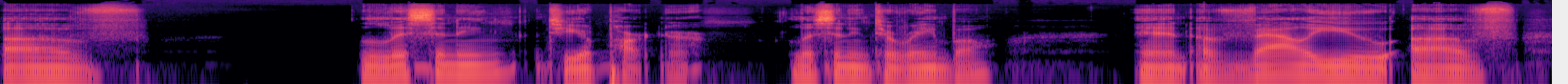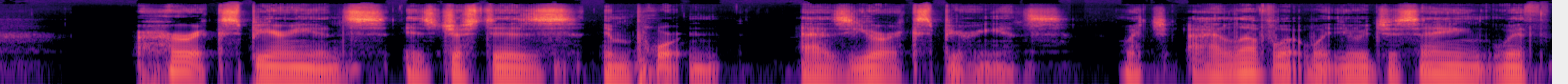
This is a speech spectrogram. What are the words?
of listening to your partner, listening to Rainbow, and a value of her experience is just as important as your experience, which I love what, what you were just saying with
